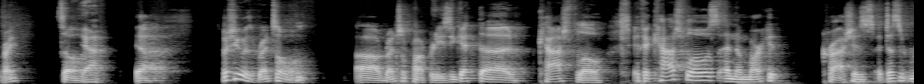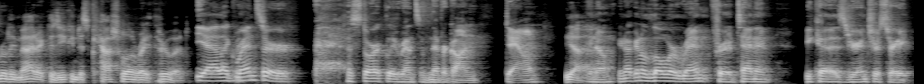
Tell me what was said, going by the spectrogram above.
right? So Yeah. yeah, especially with rental uh, rental properties, you get the cash flow. If it cash flows and the market crashes, it doesn't really matter because you can just cash flow right through it. Yeah, like rents are historically rents have never gone down. Yeah, You know, you're not going to lower rent for a tenant because your interest rate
